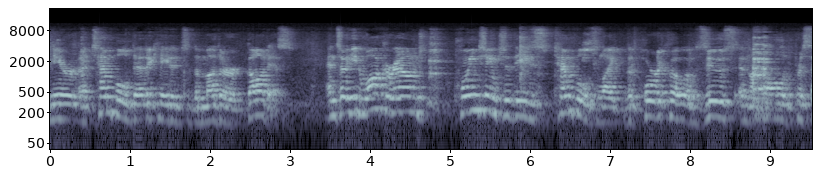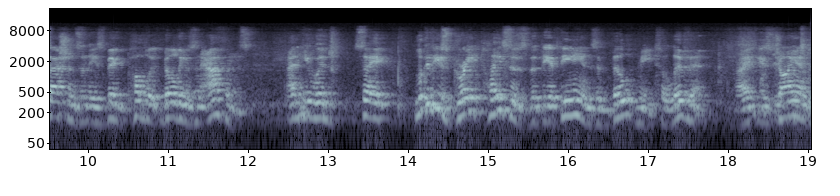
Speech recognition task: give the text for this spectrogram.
near a temple dedicated to the mother goddess. And so he'd walk around pointing to these temples like the portico of Zeus and the hall of processions and these big public buildings in Athens. And he would say, look at these great places that the Athenians have built me to live in, right? These giant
